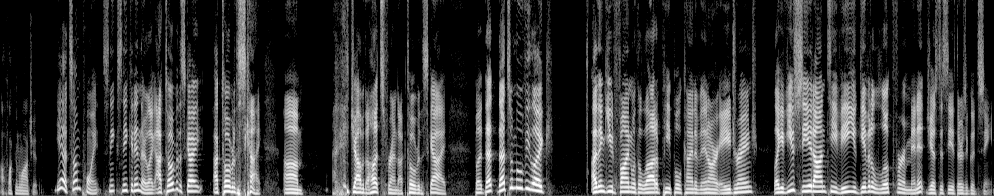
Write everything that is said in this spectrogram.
I'll fucking watch it. Yeah, at some point, sneak sneak it in there. Like October the Sky, October the Sky, um, Jabba the Hutt's friend, October the Sky. But that that's a movie like I think you'd find with a lot of people kind of in our age range. Like if you see it on TV, you give it a look for a minute just to see if there's a good scene.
